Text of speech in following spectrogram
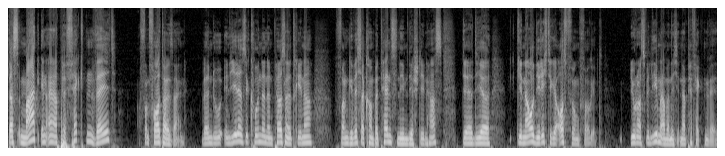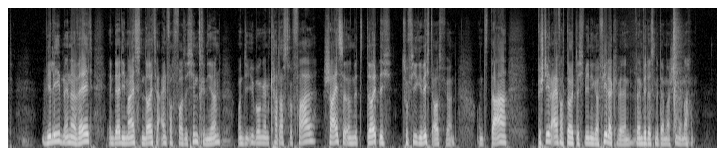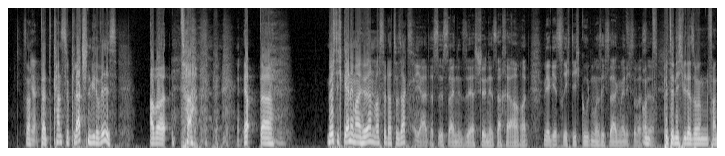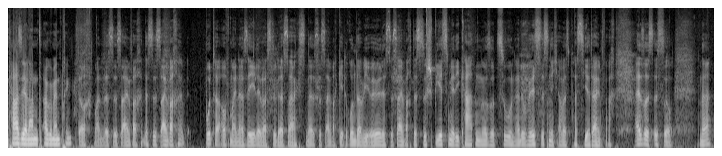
das mag in einer perfekten Welt von Vorteil sein, wenn du in jeder Sekunde einen Personal Trainer von gewisser Kompetenz neben dir stehen hast, der dir genau die richtige Ausführung vorgibt. Jonas, wir leben aber nicht in einer perfekten Welt. Wir leben in einer Welt, in der die meisten Leute einfach vor sich hin trainieren und die Übungen katastrophal, scheiße und mit deutlich zu viel Gewicht ausführen. Und da bestehen einfach deutlich weniger Fehlerquellen, wenn wir das mit der Maschine machen. So, ja. da kannst du klatschen, wie du willst. Aber da, ja, da möchte ich gerne mal hören, was du dazu sagst. Ja, das ist eine sehr schöne Sache, Armand. Mir geht es richtig gut, muss ich sagen, wenn ich sowas Und höre. bitte nicht wieder so ein Phantasialand-Argument bringen. Doch, Mann, das ist einfach, das ist einfach Butter auf meiner Seele, was du da sagst. Ne? Es ist einfach, geht runter wie Öl. Es ist einfach, dass du spielst mir die Karten nur so zu. Ne? Du willst es nicht, aber es passiert einfach. Also es ist so. Ne?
